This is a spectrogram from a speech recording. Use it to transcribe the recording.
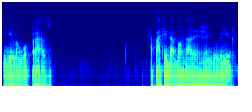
e de longo prazo. A partir da abordagem do livro,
